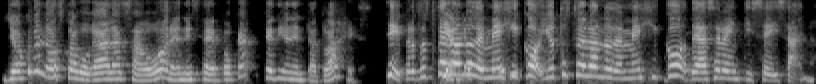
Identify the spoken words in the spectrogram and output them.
Yo conozco abogadas ahora en esta época que tienen tatuajes. Sí, pero tú estás hablando de México, yo te estoy hablando de México de hace 26 años.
